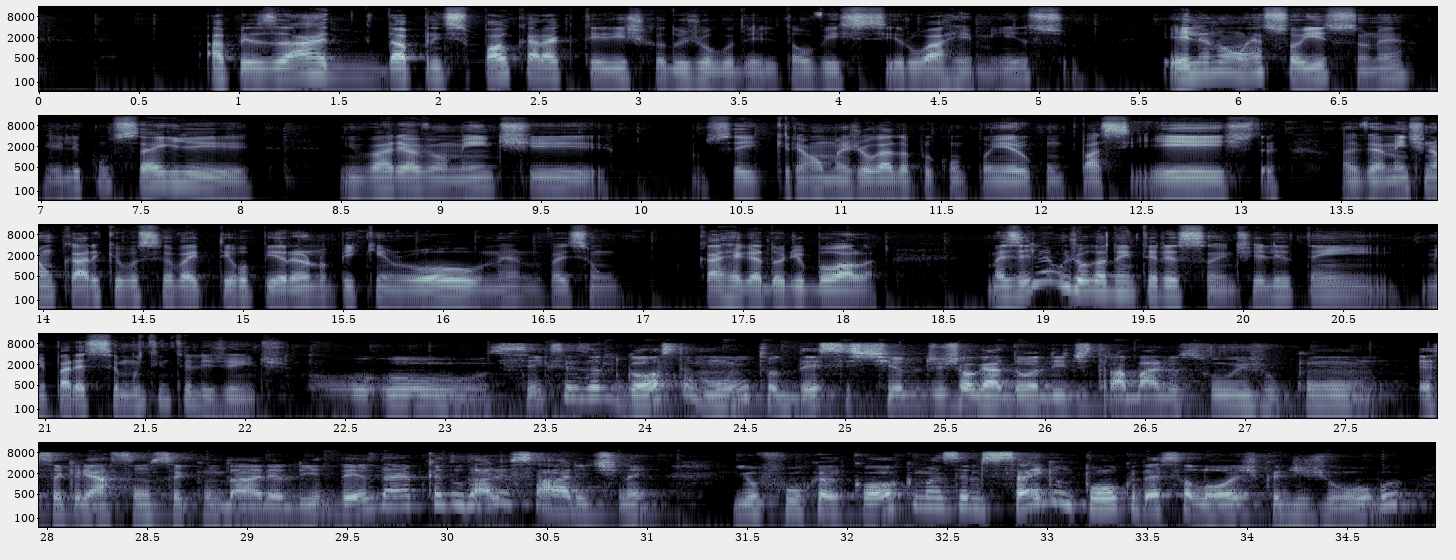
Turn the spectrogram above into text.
apesar da principal característica do jogo dele talvez ser o arremesso, ele não é só isso, né? Ele consegue, invariavelmente, não sei, criar uma jogada para o companheiro com um passe extra. Obviamente não é um cara que você vai ter operando pick and roll, né? Não vai ser um carregador de bola. Mas ele é um jogador interessante. Ele tem, me parece ser muito inteligente. O, o Sixers ele gosta muito desse estilo de jogador ali de trabalho sujo com essa criação secundária ali desde a época do Dario Saric, né? E o Furkan Korkmaz ele segue um pouco dessa lógica de jogo,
